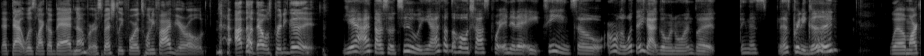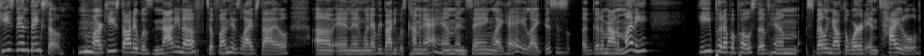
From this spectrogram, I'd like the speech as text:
that that was like a bad number, especially for a 25-year-old. I thought that was pretty good. Yeah, I thought so too. Yeah, I thought the whole child support ended at 18. So I don't know what they got going on, but I think that's that's pretty good. Well, Marquise didn't think so. Marquise thought it was not enough to fund his lifestyle. Um, and then when everybody was coming at him and saying, like, hey, like, this is a good amount of money, he put up a post of him spelling out the word entitled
